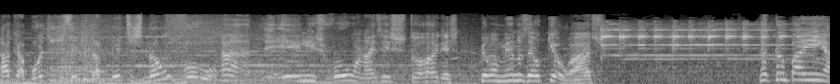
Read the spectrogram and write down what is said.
Acabou de dizer que tapetes não voam. Ah, eles voam nas histórias. Pelo menos é o que eu acho. A campainha,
